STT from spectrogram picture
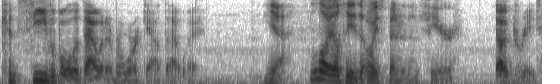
conceivable that that would ever work out that way. Yeah. Loyalty is always better than fear. Agreed.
